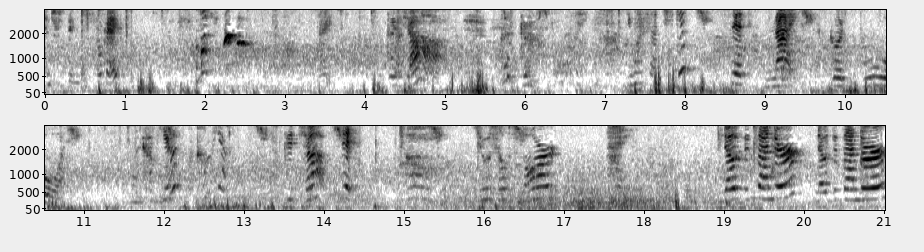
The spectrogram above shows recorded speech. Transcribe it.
Interesting. Okay. Come on. Right. Good job. Good girl. You want some chicken? Sit nice. Good boy. Come here? Come here. Good job. Sit. You're so smart. Nice. Note the thunder. Note the thunder.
